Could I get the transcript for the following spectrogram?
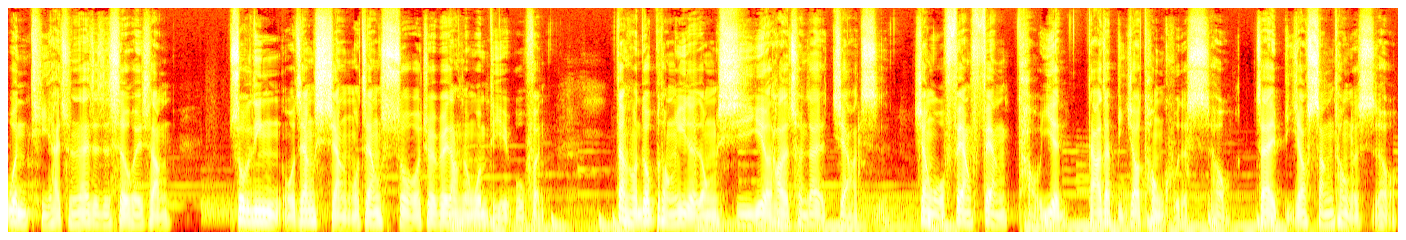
问题还存在在这社会上，说不定我这样想，我这样说就会被当成问题的一部分。但很多不同意的东西也有它的存在的价值，像我非常非常讨厌大家在比较痛苦的时候，在比较伤痛的时候，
